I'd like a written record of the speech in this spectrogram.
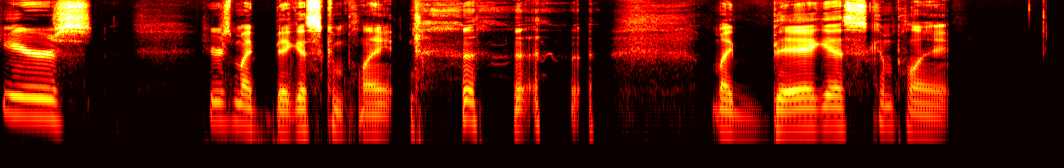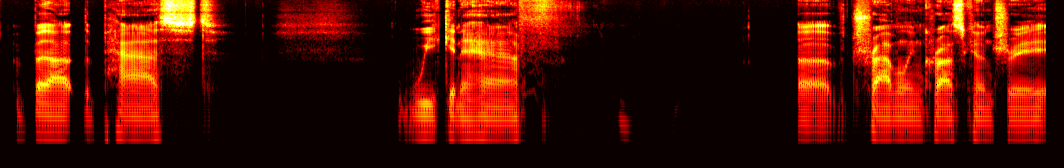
here's here's my biggest complaint. my biggest complaint about the past week and a half of traveling cross country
